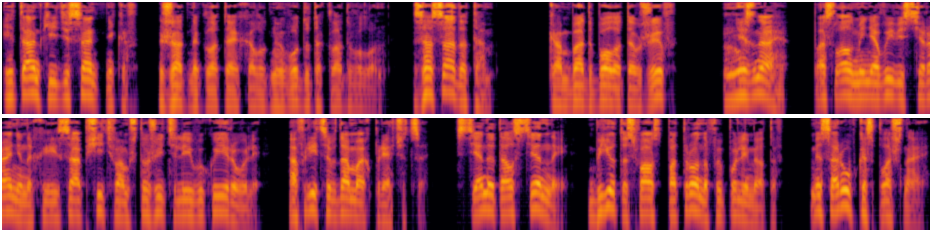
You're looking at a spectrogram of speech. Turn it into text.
и танки, и десантников», — жадно глотая холодную воду, докладывал он. «Засада там». «Комбат Болотов жив?» «Не знаю. Послал меня вывести раненых и сообщить вам, что жители эвакуировали а фрицы в домах прячутся. Стены толстенные, бьют из фауст-патронов и пулеметов. Мясорубка сплошная.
